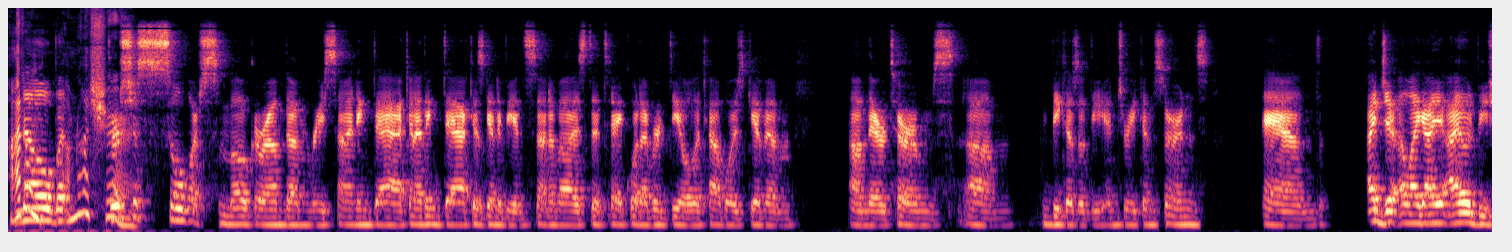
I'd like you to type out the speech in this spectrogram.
I don't know, but I'm not sure. There's just so much smoke around them re-signing Dak, and I think Dak is going to be incentivized to take whatever deal the Cowboys give him on their terms um, because of the injury concerns. And I like I, I would be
